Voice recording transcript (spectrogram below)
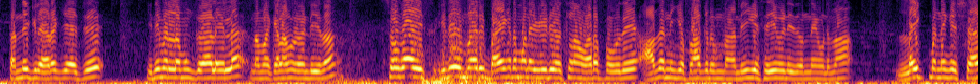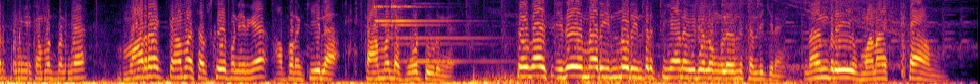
தண்ணிக்குள்ளே இறக்கியாச்சு. இனிமேல் நமக்கு காலையில் நம்ம கிளம்ப வேண்டியதுதான். ஸோ guys இதே மாதிரி பயங்கரமான வீடியோஸ்லாம் வரப்போகுது. அதை நீங்கள் பார்க்கணும்னா நீங்கள் செய்ய வேண்டியது ஒன்றே ஒன்று தான் லைக் பண்ணுங்கள் ஷேர் பண்ணுங்கள் கமெண்ட் பண்ணுங்கள் மறக்காமல் சப்ஸ்கிரைப் பண்ணிடுங்க அப்புறம் கீழே கமெண்ட்டை போட்டு விடுங்க. ஸோ guys இதே மாதிரி இன்னொரு இன்ட்ரெஸ்டிங்கான வீடியோவில் உங்களை வந்து சந்திக்கிறேன். நன்றி வணக்கம்.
